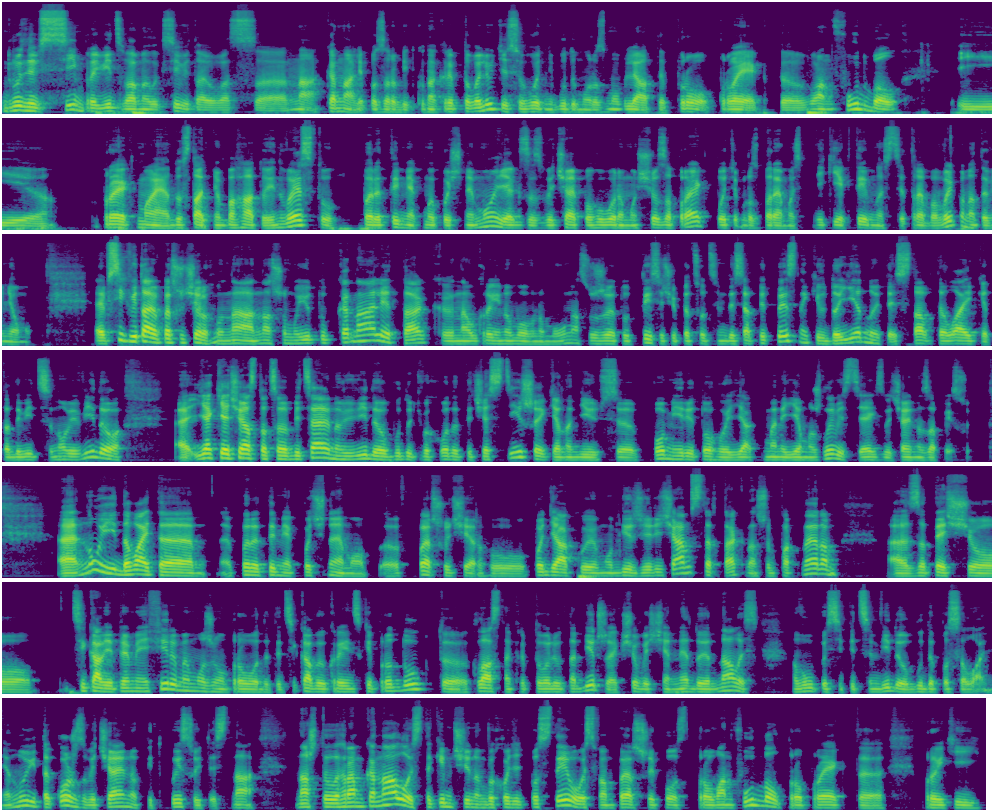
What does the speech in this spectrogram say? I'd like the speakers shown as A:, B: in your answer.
A: Друзі, всім привіт! З вами Олексій. Вітаю вас е, на каналі по заробітку на криптовалюті. Сьогодні будемо розмовляти про проект е, OneFootball. І проект має достатньо багато інвесту. Перед тим як ми почнемо, як зазвичай поговоримо, що за проект, потім розберемось, які активності треба виконати в ньому. Е, всіх вітаю в першу чергу на нашому youtube каналі. Так, на україномовному у нас уже тут 1570 підписників. Доєднуйтесь, ставте лайки та дивіться нові відео. Е, Як я часто це обіцяю, нові відео будуть виходити частіше, як я надіюся, по мірі того, як в мене є можливість, я їх звичайно записую. Е, Ну і давайте е, перед тим як почнемо, е, в першу чергу подякуємо біржі Річамстер, так, нашим партнерам е, за те, що цікаві прямі ефіри ми можемо проводити. Цікавий український продукт, е, класна криптовалютна біржа. Якщо ви ще не доєднались, в описі під цим відео буде посилання. Ну і також, звичайно, підписуйтесь на наш телеграм-канал. Ось таким чином виходять пости. Ось вам перший пост про OneFootball, про проект, е, про який.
